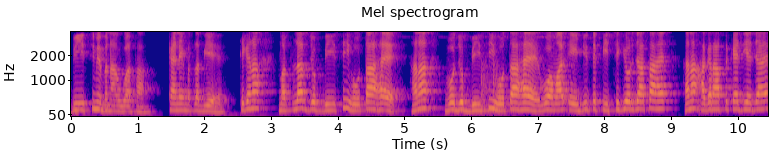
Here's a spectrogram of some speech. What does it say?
बीसी में बना हुआ था। कहने का मतलब ये है। ठीक है ना? मतलब जो बीसी होता है है ना? वो जो बीसी होता है, वो हमारे एडी से पीछे की ओर जाता है है ना? अगर आपसे कह दिया जाए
